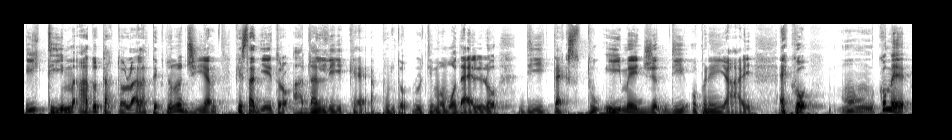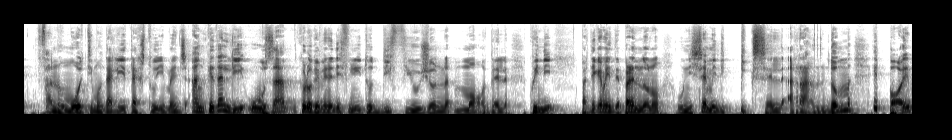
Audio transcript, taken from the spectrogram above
il team ha adottato la, la tecnologia che sta dietro a DALI, che è appunto l'ultimo modello di text to image di OpenAI. Ecco, Mm, come fanno molti modelli di text to image, anche da lì usa quello che viene definito diffusion model. Quindi praticamente prendono un insieme di pixel random e poi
